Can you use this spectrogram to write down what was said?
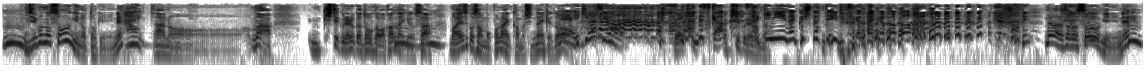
自分の葬儀の時にね、あのまあ、来てくれるかどうかわかんないけどさ、まあ、エスコさんも来ないかもしれないけど。いや行きますよ。何ですか？先になくしたっていいですか？だからその葬儀にね、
